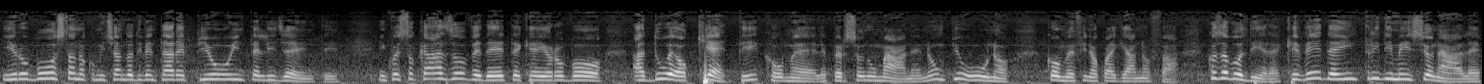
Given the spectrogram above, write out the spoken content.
i robot stanno cominciando a diventare più intelligenti in questo caso vedete che il robot ha due occhietti come le persone umane, non più uno come fino a qualche anno fa. Cosa vuol dire? Che vede in tridimensionale,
